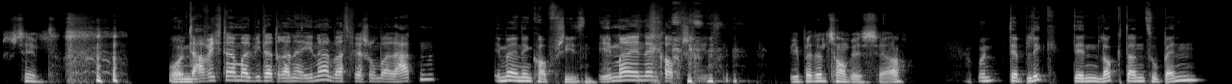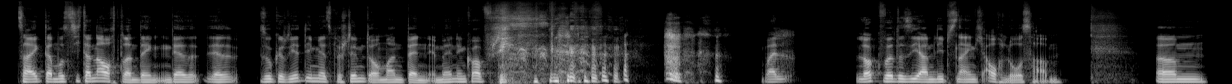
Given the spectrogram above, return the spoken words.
Stimmt. Und, darf ich da mal wieder dran erinnern, was wir schon mal hatten? immer in den Kopf schießen. Immer in den Kopf schießen. Wie bei den Zombies, ja. Und der Blick, den Locke dann zu Ben zeigt, da musste ich dann auch dran denken. Der, der suggeriert ihm jetzt bestimmt, oh Mann, Ben, immer in den Kopf schießen. Weil Locke würde sie am liebsten eigentlich auch loshaben. Ähm,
